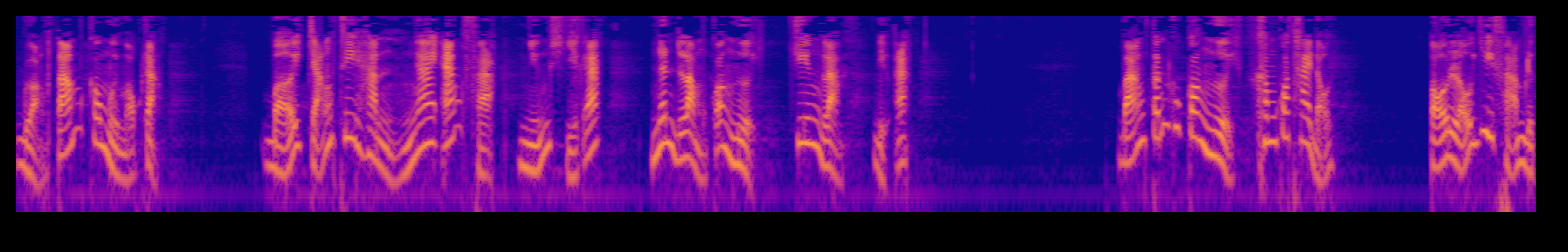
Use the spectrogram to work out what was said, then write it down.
đoạn 8 câu 11 rằng Bởi chẳng thi hành ngay án phạt những việc ác, nên lòng con người chuyên làm điều ác. Bản tính của con người không có thay đổi. Tội lỗi vi phạm được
